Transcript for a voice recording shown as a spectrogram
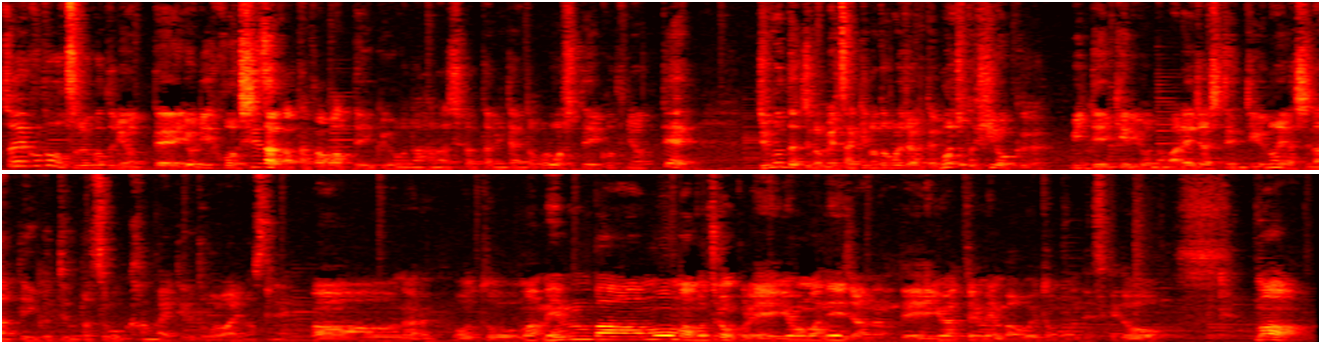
そういうことをすることによってよりこう視座が高まっていくような話し方みたいなところをしていくことによって自分たちの目先のところじゃなくてもうちょっと広く見ていけるようなマネージャー視点っていうのを養っていくっていうことはすごく考えているところはありますね。ああなるほど、まあ、メンバーも、まあ、もちろんこれ営業マネージャーなんで営業やってるメンバー多いと思うんですけどまあ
